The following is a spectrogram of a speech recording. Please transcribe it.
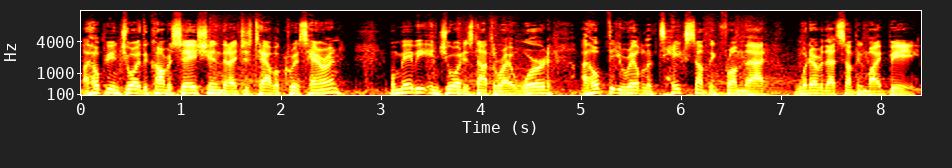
I hope you enjoyed the conversation that I just had with Chris Herren. Well, maybe enjoyed is not the right word. I hope that you were able to take something from that, whatever that something might be.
